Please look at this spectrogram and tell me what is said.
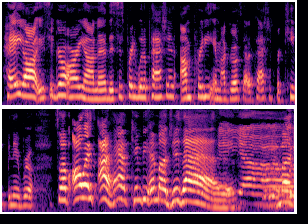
Hey y'all, it's your girl Ariana. This is Pretty with a Passion. I'm pretty and my girl's got a passion for keeping it real. So I've always, I have Kimby and my jizzazz. Hey y'all. My What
